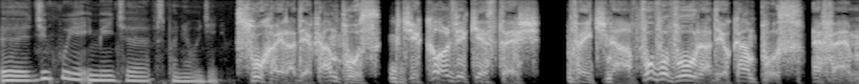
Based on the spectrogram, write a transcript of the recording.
Yy, dziękuję i miejcie wspaniały dzień. Słuchaj Radio Campus, gdziekolwiek jesteś. Wejdź na www.radiocampus.fm.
